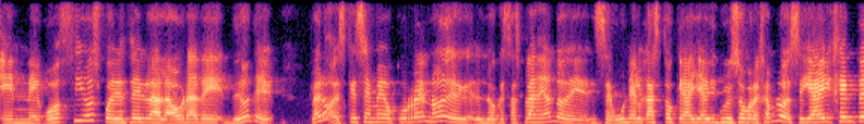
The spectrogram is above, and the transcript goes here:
en negocios, puede ser a la hora de, de Claro, es que se me ocurre, ¿no? Eh, lo que estás planeando, de, según el gasto que haya, incluso, por ejemplo, si hay gente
